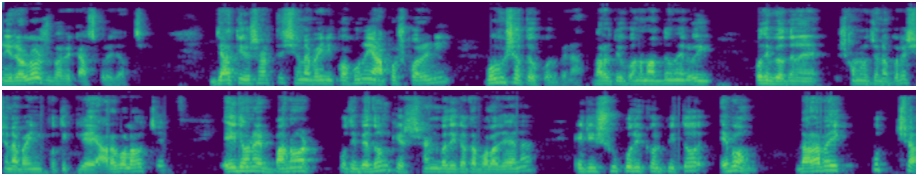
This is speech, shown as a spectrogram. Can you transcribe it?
নিরলসভাবে কাজ করে যাচ্ছে। জাতীয় স্বার্থে সেনাবাহিনী কখনোই আপোষ করেনি, ভবিষ্যতেও করবে না। ভারতীয় গণমাধ্যমের ওই প্রতিবেদনে সমালোচনা করে সেনাবাহিনীর প্রতিক্রিয়ায় আরও বলা হচ্ছে, এই ধরনের বানোয়াট প্রতিবেদনকে সাংবাদিকতা বলা যায় না। এটি সুপরিকল্পিত এবং ধারাবাহিক কুচ্ছা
